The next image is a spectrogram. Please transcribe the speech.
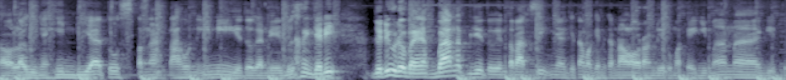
kalau lagunya Hindia tuh setengah tahun ini gitu kan dia bilang. Jadi jadi udah banyak banget gitu interaksinya. Kita makin kenal orang di rumah kayak gimana gitu.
